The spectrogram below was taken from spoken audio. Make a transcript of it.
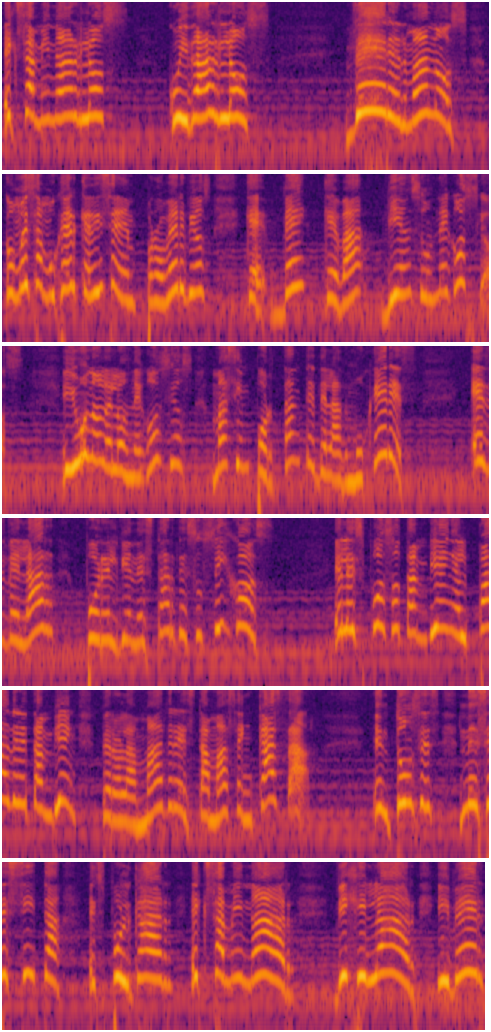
examinarlos, cuidarlos, ver, hermanos, como esa mujer que dice en Proverbios que ve que va bien sus negocios. Y uno de los negocios más importantes de las mujeres es velar por el bienestar de sus hijos. El esposo también, el padre también, pero la madre está más en casa. Entonces necesita expulgar, examinar, vigilar y ver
